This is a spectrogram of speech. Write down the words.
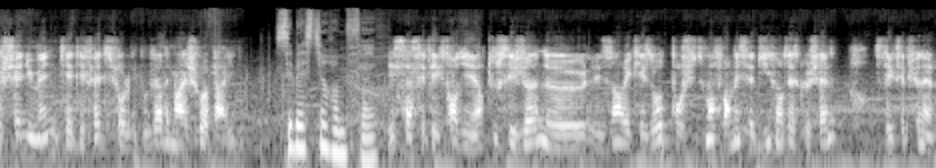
chaîne humaine qui a été faite sur le boulevard des Maréchaux à Paris. Sébastien Romfort. Et ça, c'était extraordinaire. Tous ces jeunes, euh, les uns avec les autres, pour justement former cette gigantesque chaîne. C'était exceptionnel.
